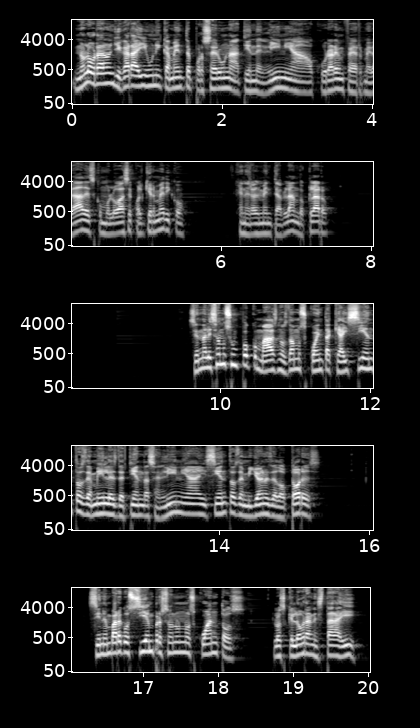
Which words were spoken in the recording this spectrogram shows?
No lograron llegar ahí únicamente por ser una tienda en línea o curar enfermedades como lo hace cualquier médico, generalmente hablando, claro. Si analizamos un poco más nos damos cuenta que hay cientos de miles de tiendas en línea y cientos de millones de doctores. Sin embargo, siempre son unos cuantos los que logran estar ahí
